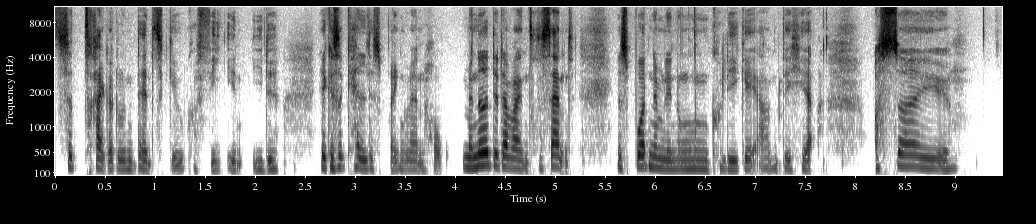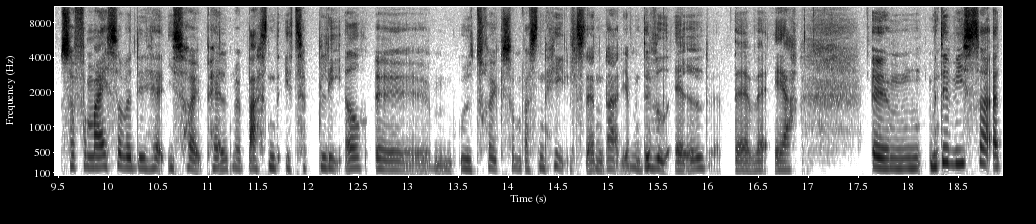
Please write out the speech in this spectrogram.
så trækker du en dansk geografi ind i det. Jeg kan så kalde det springvandhår. Men noget af det, der var interessant, jeg spurgte nemlig nogle af mine kollegaer om det her, og så, øh, så for mig så var det her ishøj palme bare sådan et etableret øh, udtryk, som var sådan helt standard. Jamen det ved alle, hvad, hvad er. Øhm, men det viste sig, at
